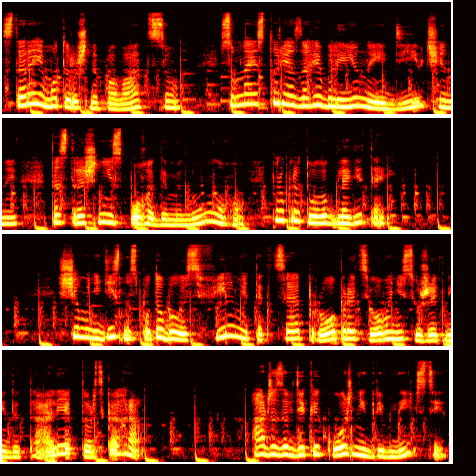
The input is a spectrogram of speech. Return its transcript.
Старе і моторошне палаццо, сумна історія загибелі юної дівчини та страшні спогади минулого про притулок для дітей. Що мені дійсно сподобалось в фільмі, так це пропрацьовані сюжетні деталі і акторська гра. Адже завдяки кожній дрібничці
